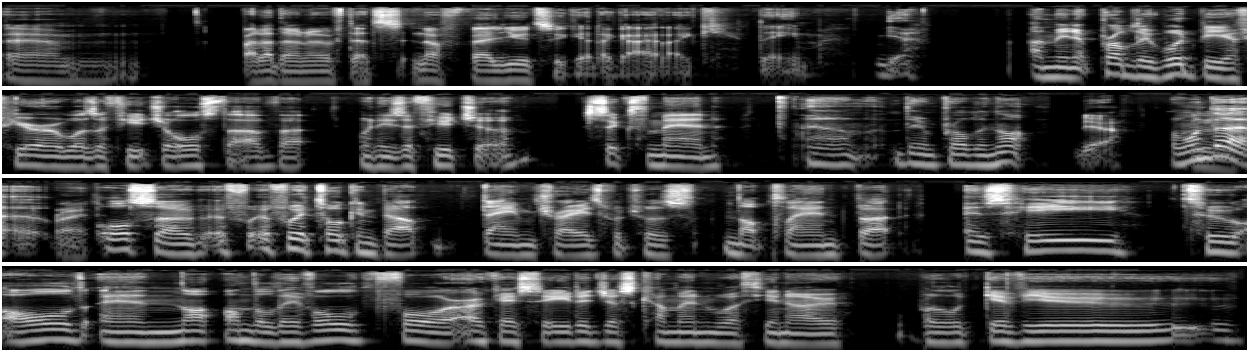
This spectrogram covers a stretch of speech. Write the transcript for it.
Um, but I don't know if that's enough value to get a guy like Dame. Yeah. I mean, it probably would be if Herro was a future All Star, but when he's a future sixth man, um, then probably not. Yeah. I wonder right. also if if we're talking about Dame trades, which was not planned, but is he too old and not on the level for OKC to just come in with you know we'll give you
